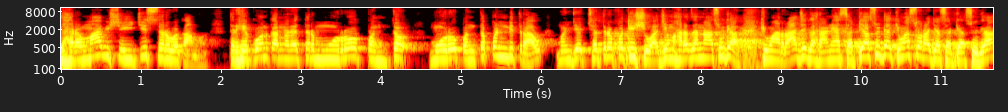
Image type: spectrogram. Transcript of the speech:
धर्माविषयीची सर्व कामं. तर हे कोण करणार आहे तर मोरोपंत मोरोपंत पंडितराव म्हणजे छत्रपती शिवाजी महाराजांना असू द्या किंवा राजघराण्यासाठी असू द्या किंवा स्वराज्यासाठी असू द्या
